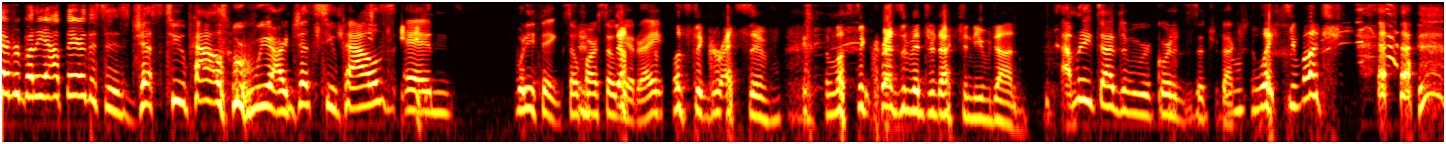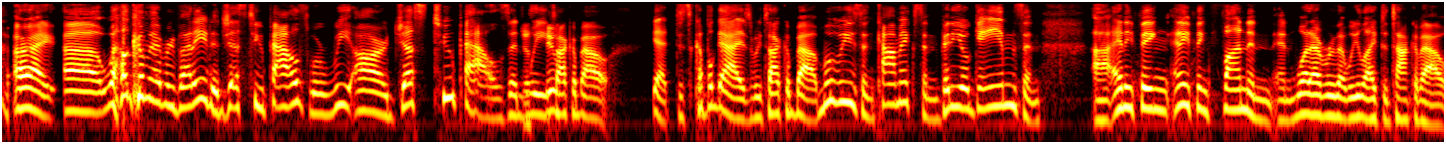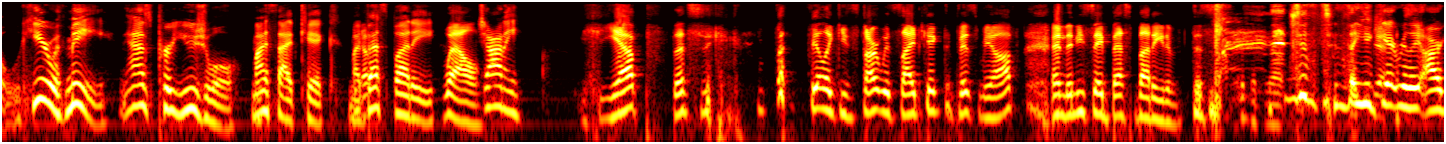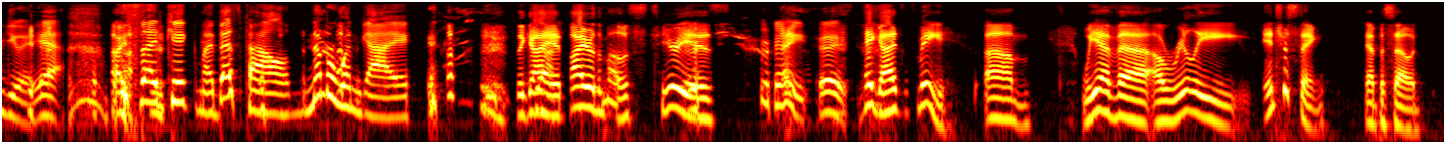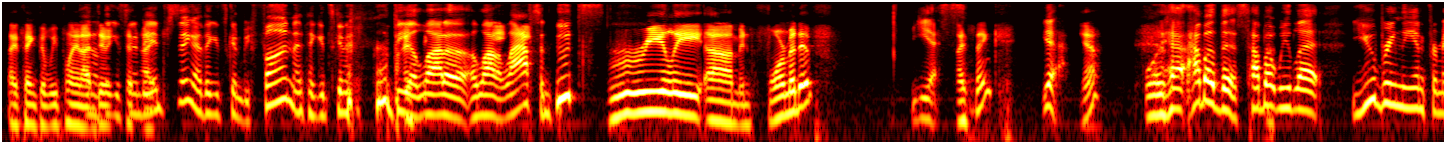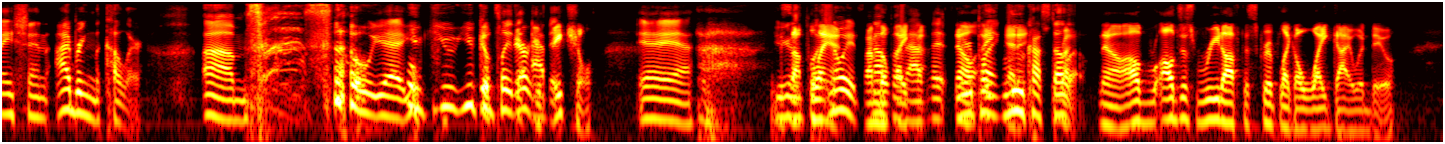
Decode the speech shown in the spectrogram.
everybody out there. This is Just Two Pals, where we are just two pals. And what do you think? So far, so good, right? Most aggressive, the most aggressive introduction you've done. How many times have we recorded this introduction? Way too much. All right. Uh, welcome everybody to Just Two Pals, where we are just two pals, and Just we two. talk about yeah, just a couple guys. We talk about movies and comics and video games and uh, anything anything fun and and whatever that we like to talk about. Here with me, as per usual, my sidekick, my Yep. best buddy, Well, Johnny. yep. That's. I feel like you start with sidekick to piss me off, and then you say best buddy to. to just so you can't really argue it. Yeah. My sidekick, my best pal, number one guy. the guy I admire the most. Here he is. right, right. hey guys, it's me. Um, we have a, a really interesting episode. I think that we plan I on don't doing think it's going to be interesting. I think it's going to be fun. I think it's going to be a lot of a lot of laughs and hoots. really um, informative. Yes. I think. yeah. Yeah. Well, ha- how about this? How about we let you bring the information, I bring the color. Um. So, yeah, you you you can play the very Abbott. Rachel. Yeah, yeah. You're It's not play. bland. No, wait, I'm not the white guy. No, You're playing Lou it. Costello. Right. No, I'll I'll just read off the script like a white guy would do.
